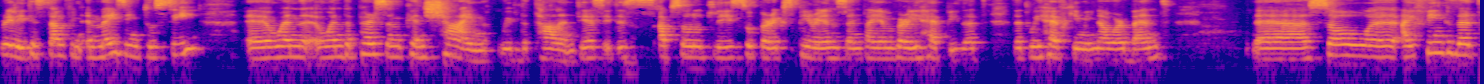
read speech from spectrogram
really it is something amazing to see uh, when when the person can shine with the talent yes? It is absolutely super experience and i am very happy that that we have him in our band. Uh, so uh, i think that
